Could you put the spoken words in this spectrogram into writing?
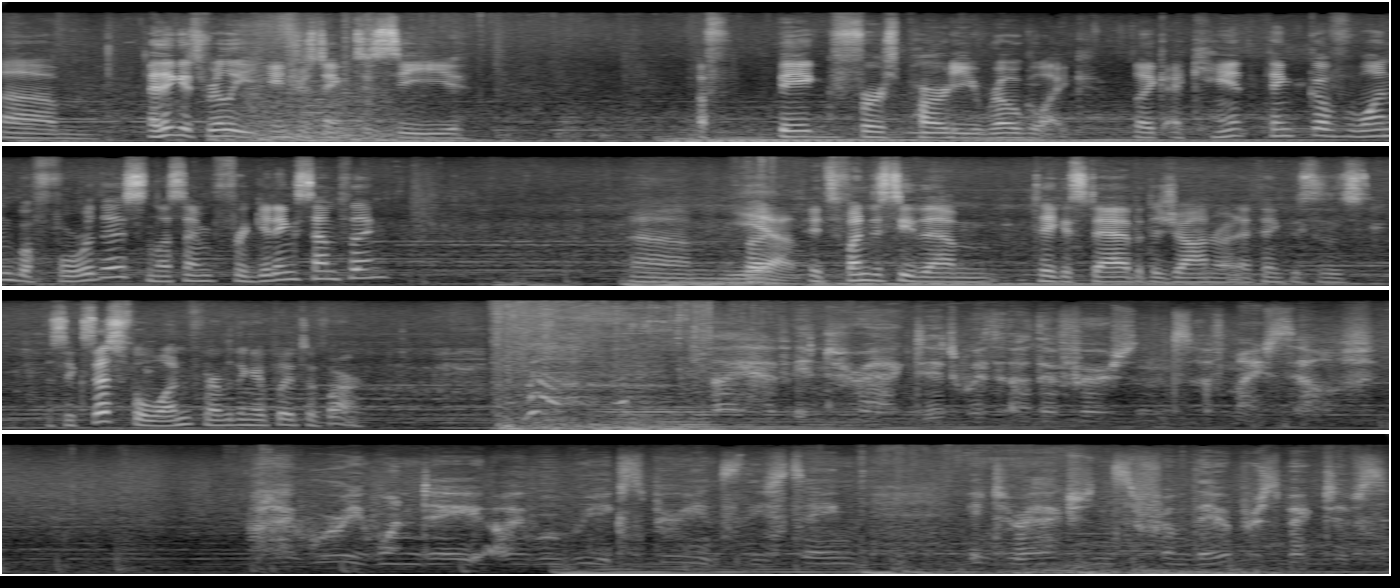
um, I think it's really interesting to see a f- big first-party roguelike. Like I can't think of one before this, unless I'm forgetting something. Um, but Yeah. it's fun to see them take a stab at the genre, and I think this is a successful one from everything I've played so far. I have interacted with other versions of myself. But I worry one day I will re-experience these same interactions from their perspectives.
